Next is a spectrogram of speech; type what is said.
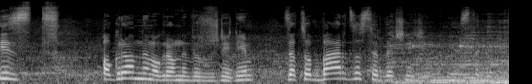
jest ogromnym, ogromnym wyróżnieniem, za co bardzo serdecznie dziękuję.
